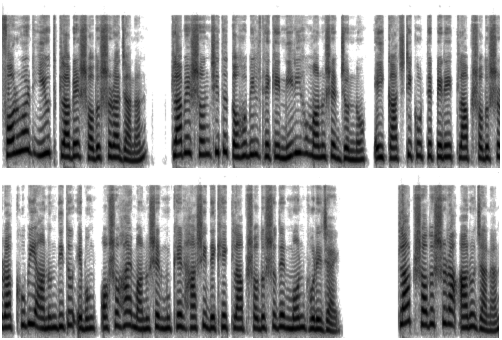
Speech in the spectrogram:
ফরওয়ার্ড ইউথ ক্লাবের সদস্যরা জানান ক্লাবের সঞ্চিত তহবিল থেকে নিরীহ মানুষের জন্য এই কাজটি করতে পেরে ক্লাব সদস্যরা খুবই আনন্দিত এবং অসহায় মানুষের মুখের হাসি দেখে ক্লাব সদস্যদের মন ভরে যায়। ক্লাব সদস্যরা আরও জানান,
